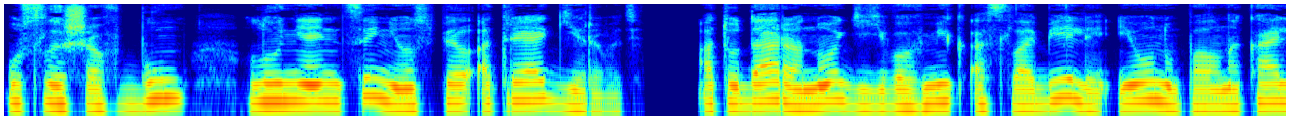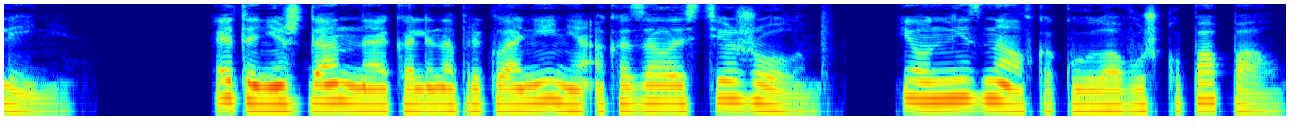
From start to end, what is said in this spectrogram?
Услышав бум, Луняньцы не успел отреагировать. От удара ноги его вмиг ослабели, и он упал на колени. Это нежданное коленопреклонение оказалось тяжелым, и он не знал, в какую ловушку попал.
